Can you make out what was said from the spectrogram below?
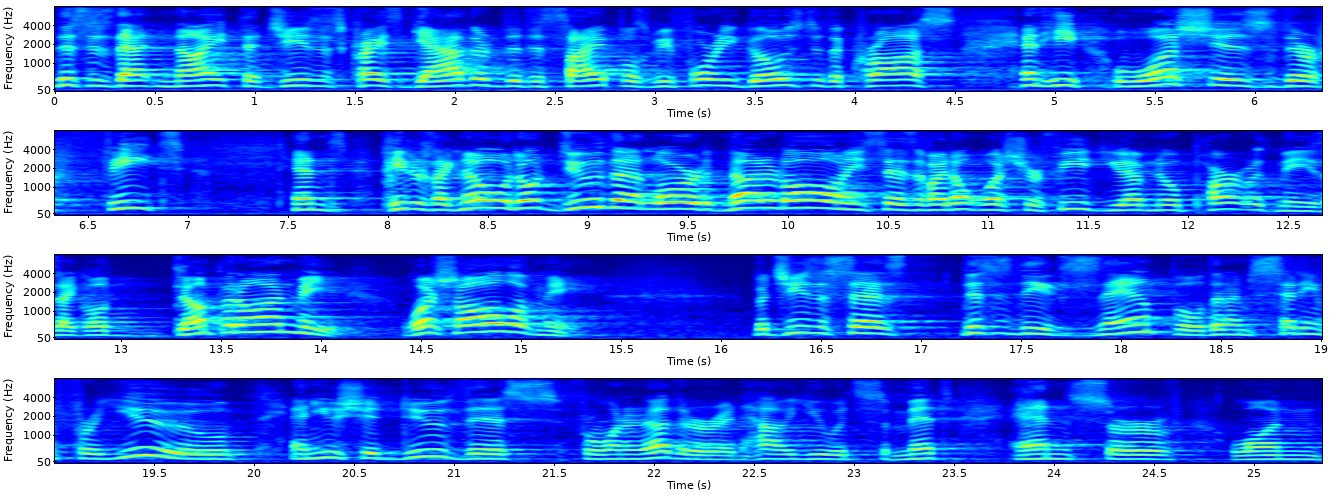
This is that night that Jesus Christ gathered the disciples before he goes to the cross and he washes their feet. And Peter's like, No, don't do that, Lord, not at all. And he says, If I don't wash your feet, you have no part with me. He's like, Well, dump it on me, wash all of me. But Jesus says, This is the example that I'm setting for you, and you should do this for one another, and how you would submit and serve one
